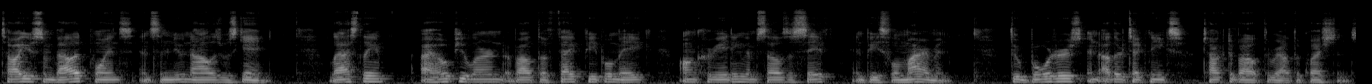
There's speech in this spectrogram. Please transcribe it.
taught you some valid points and some new knowledge was gained. Lastly, I hope you learned about the effect people make on creating themselves a safe and peaceful environment through borders and other techniques talked about throughout the questions.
